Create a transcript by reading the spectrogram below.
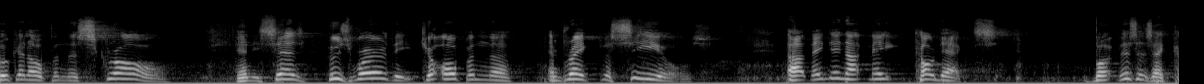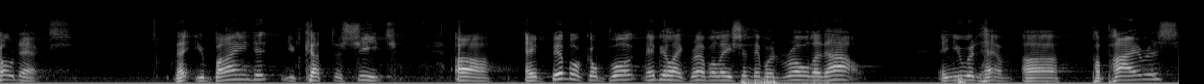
Who can open the scroll. And he says, Who's worthy to open the and break the seals? Uh, they did not make codex, but this is a codex that you bind it, you cut the sheet. Uh, a biblical book, maybe like Revelation, they would roll it out. And you would have uh, papyrus,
